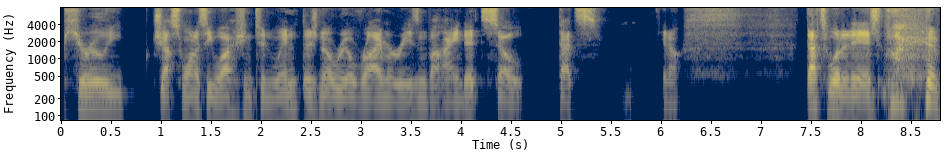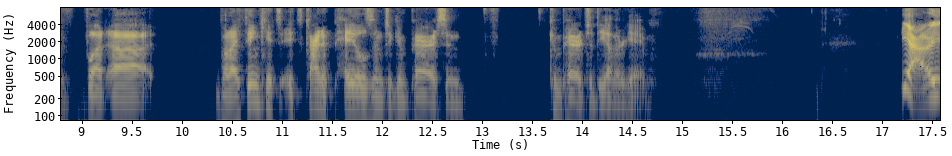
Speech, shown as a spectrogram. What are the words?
purely just want to see Washington win. There's no real rhyme or reason behind it. So that's you know that's what it is but but uh but i think it's it's kind of pales into comparison compared to the other game Yeah,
